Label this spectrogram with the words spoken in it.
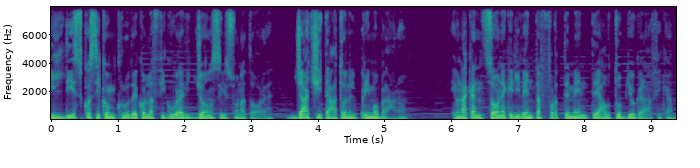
Il disco si conclude con la figura di Jones il suonatore, già citato nel primo brano. È una canzone che diventa fortemente autobiografica.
